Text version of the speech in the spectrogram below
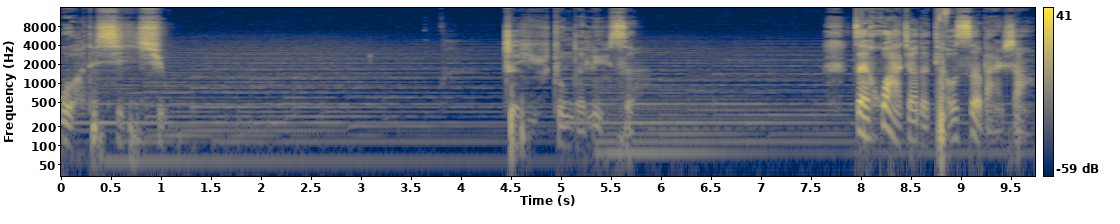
我的心胸。这雨中的绿色，在画家的调色板上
